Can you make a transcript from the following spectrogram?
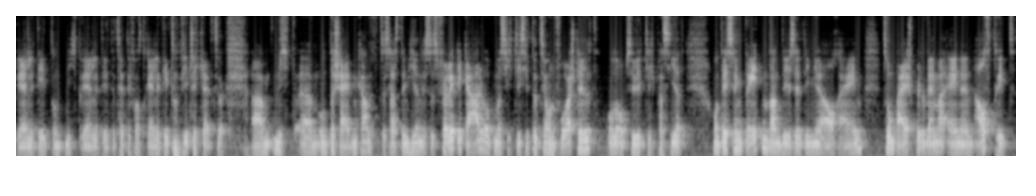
Realität und Nicht-Realität, jetzt hätte ich fast Realität und Wirklichkeit gesagt, ähm, nicht ähm, unterscheiden kann. Das heißt, dem Hirn ist es völlig egal, ob man sich die Situation vorstellt oder ob sie wirklich passiert. Und deswegen treten dann diese Dinge auch ein. Zum Beispiel, wenn man einen Auftritt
